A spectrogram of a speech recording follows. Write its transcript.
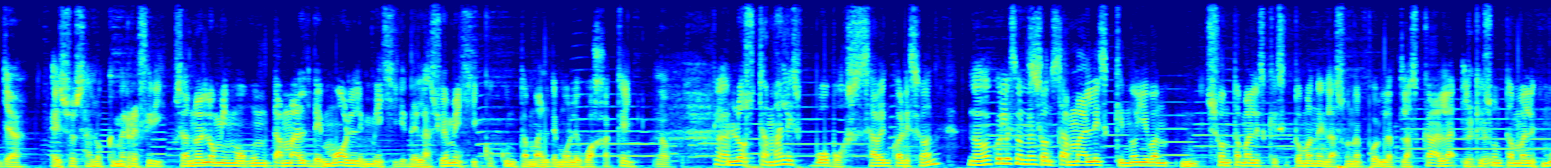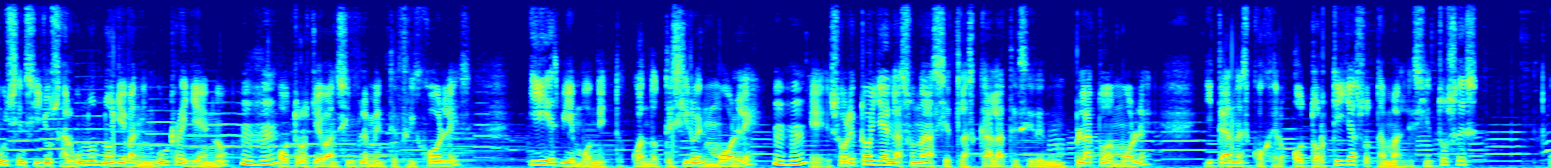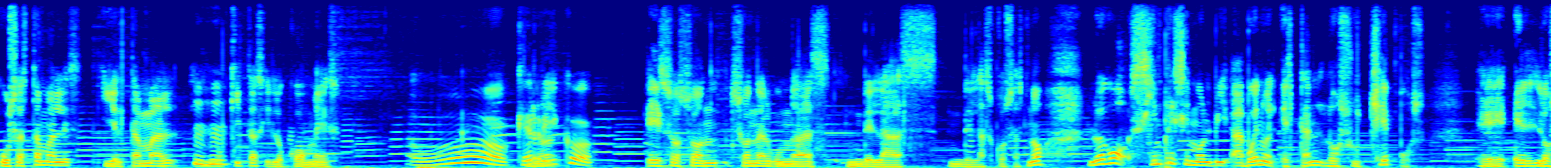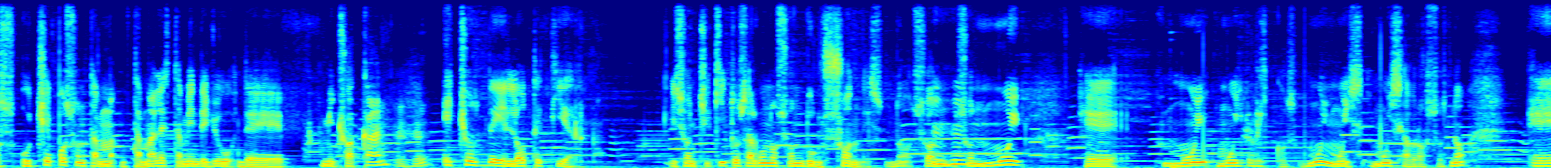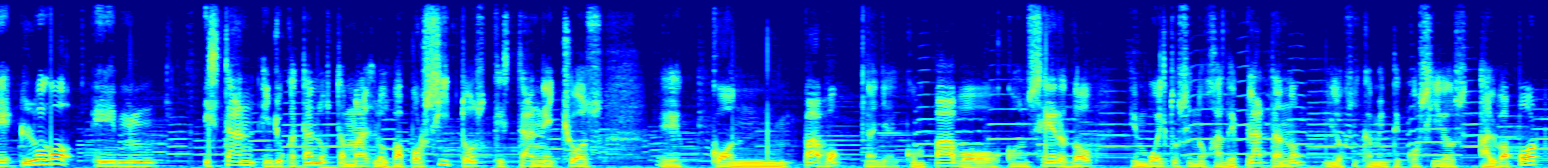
Ya. Eso es a lo que me referí. O sea, no es lo mismo un tamal de mole de la Ciudad de México que un tamal de mole oaxaqueño. No. Pues. Los tamales bobos, ¿saben cuáles son? No, ¿cuáles son esos? Son tamales que no llevan, son tamales que se toman en la zona de Puebla Tlaxcala y que son tamales muy sencillos. Algunos no llevan ningún relleno, otros llevan simplemente frijoles y es bien bonito. Cuando te sirven mole, eh, sobre todo ya en la zona hacia Tlaxcala, te sirven un plato de mole y te dan a escoger o tortillas o tamales. Y entonces usas tamales y el tamal lo quitas y lo comes. ¡Oh, qué rico! Esos son, son algunas de las, de las cosas, ¿no? Luego siempre se me olvida, ah, bueno, están los uchepos. Eh, los uchepos son tamales también de, de Michoacán, hechos de elote tierno. Y son chiquitos, algunos son dulzones, ¿no? Son, son muy, eh, muy, muy ricos, muy, muy, muy sabrosos, ¿no? Eh, luego em, están en Yucatán los tamal, los vaporcitos que están hechos eh, con pavo, con pavo o con cerdo, envueltos en hoja de plátano y lógicamente cocidos al vapor.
